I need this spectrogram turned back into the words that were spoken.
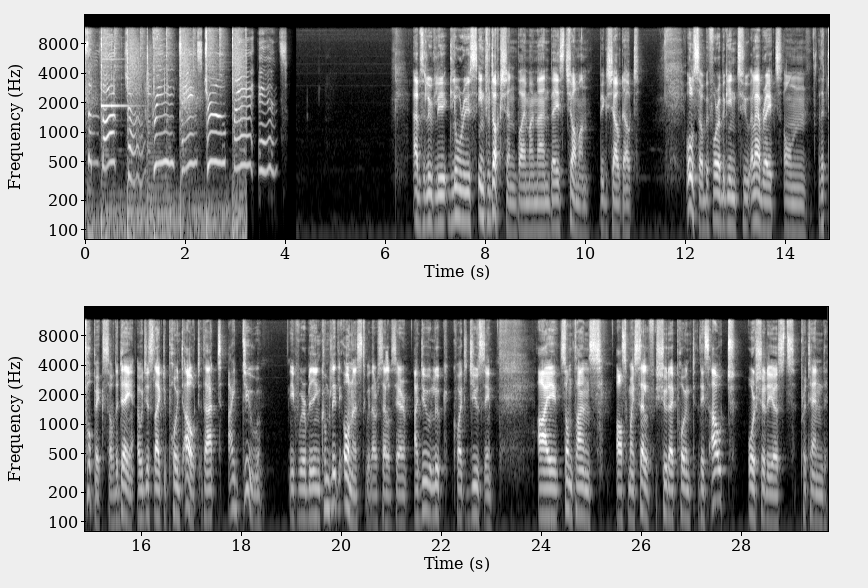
some lockjaw. Greetings, true friends. Absolutely glorious introduction by my man Based Shaman. Big shout out. Also, before I begin to elaborate on the topics of the day, I would just like to point out that I do, if we're being completely honest with ourselves here, I do look quite juicy. I sometimes ask myself, should I point this out or should I just pretend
